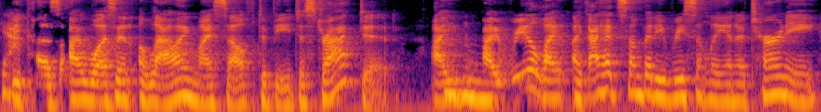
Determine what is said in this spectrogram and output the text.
yeah. because I wasn't allowing myself to be distracted. I, mm-hmm. I realized, like, I had somebody recently, an attorney,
